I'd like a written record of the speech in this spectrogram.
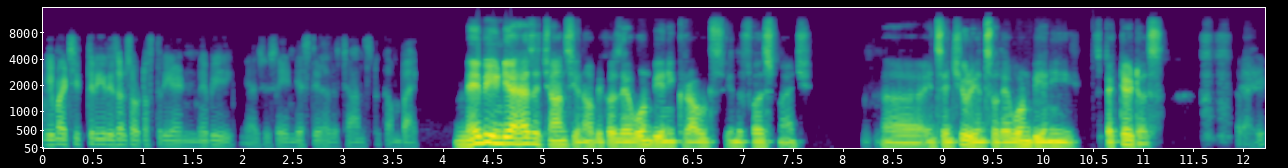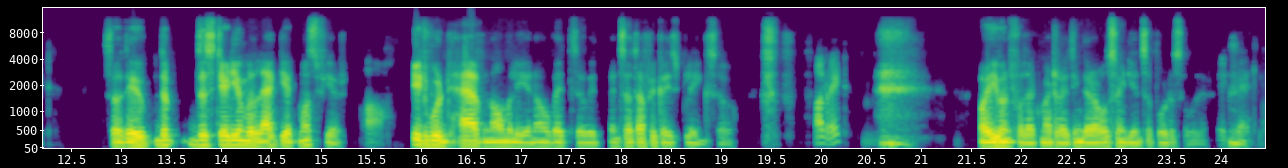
We might see three results out of three, and maybe, as you say, India still has a chance to come back. Maybe India has a chance, you know, because there won't be any crowds in the first match. Uh, in Centurion, so there won't be any spectators. Right. So they the the stadium will lack the atmosphere Oh, it would have normally, you know, with with when South Africa is playing. So, all right. Mm, or even for that matter, I think there are also Indian supporters over there. Exactly.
